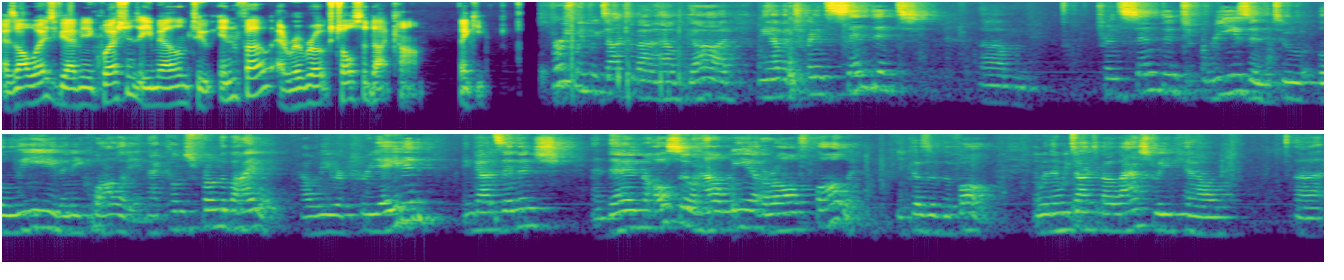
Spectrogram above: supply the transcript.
As always, if you have any questions, email them to info at riveroakstulsa.com. Thank you. First week we talked about how God, we have a transcendent, um, transcendent reason to believe in equality, and that comes from the Bible. How we were created in God's image, and then also how we are all fallen because of the fall. And then we talked about last week how uh,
